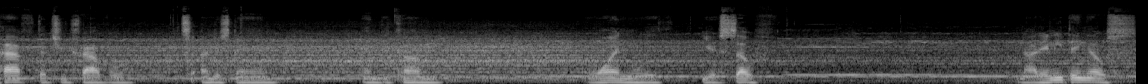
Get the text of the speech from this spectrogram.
path that you travel to understand and become one with yourself. Not anything else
